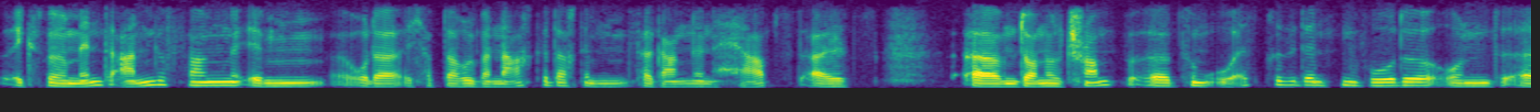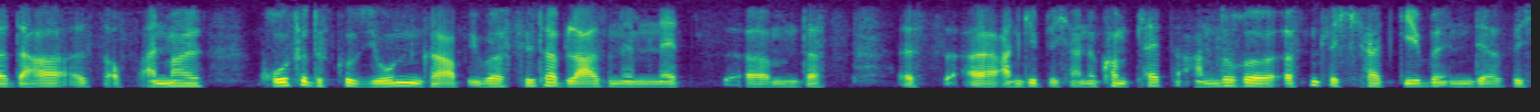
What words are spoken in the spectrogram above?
Experiment angefangen im oder ich habe darüber nachgedacht im vergangenen Herbst, als ähm, Donald Trump äh, zum US-Präsidenten wurde und äh, da es auf einmal große Diskussionen gab über Filterblasen im Netz, ähm, dass es äh, angeblich eine komplett andere Öffentlichkeit gäbe, in der sich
